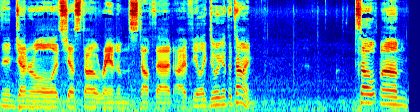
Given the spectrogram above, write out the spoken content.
in general, it's just uh, random stuff that I feel like doing at the time. So, um,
